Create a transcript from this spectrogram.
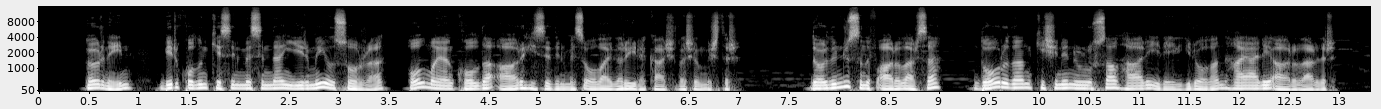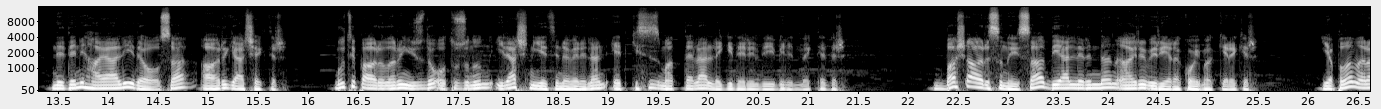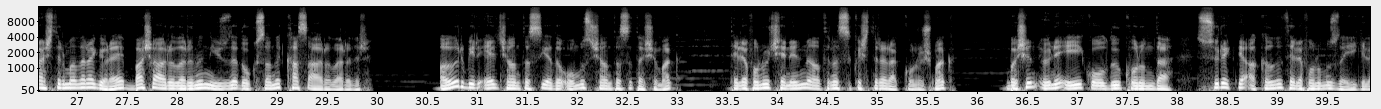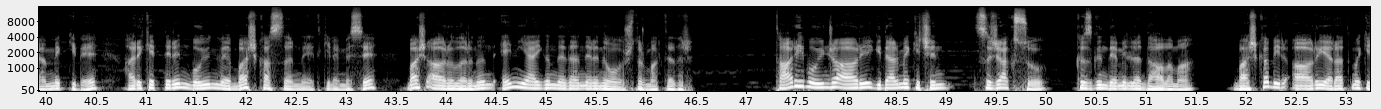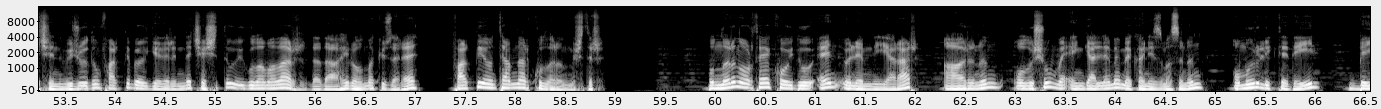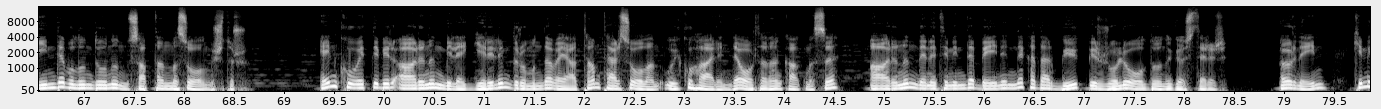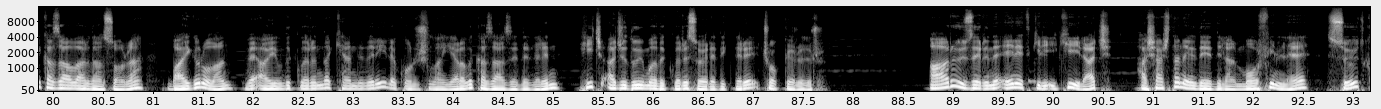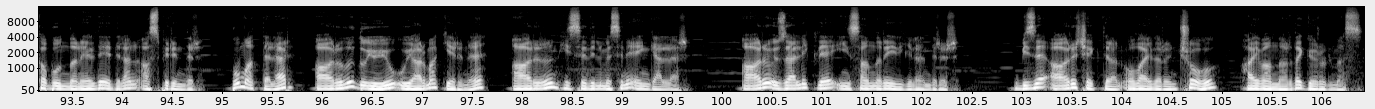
Örneğin bir kolun kesilmesinden 20 yıl sonra olmayan kolda ağrı hissedilmesi olayları ile karşılaşılmıştır. Dördüncü sınıf ağrılarsa doğrudan kişinin ruhsal hali ile ilgili olan hayali ağrılardır. Nedeni hayali de olsa ağrı gerçektir. Bu tip ağrıların %30'unun ilaç niyetine verilen etkisiz maddelerle giderildiği bilinmektedir. Baş ağrısını ise diğerlerinden ayrı bir yere koymak gerekir. Yapılan araştırmalara göre baş ağrılarının %90'ı kas ağrılarıdır. Ağır bir el çantası ya da omuz çantası taşımak, telefonu çenenin altına sıkıştırarak konuşmak, başın öne eğik olduğu konumda sürekli akıllı telefonumuzla ilgilenmek gibi hareketlerin boyun ve baş kaslarını etkilemesi, baş ağrılarının en yaygın nedenlerini oluşturmaktadır. Tarih boyunca ağrıyı gidermek için sıcak su, kızgın demirle dağlama, başka bir ağrı yaratmak için vücudun farklı bölgelerinde çeşitli uygulamalar da dahil olmak üzere farklı yöntemler kullanılmıştır. Bunların ortaya koyduğu en önemli yarar ağrının oluşum ve engelleme mekanizmasının omurilikte değil, beyinde bulunduğunun saptanması olmuştur. En kuvvetli bir ağrının bile gerilim durumunda veya tam tersi olan uyku halinde ortadan kalkması, ağrının denetiminde beynin ne kadar büyük bir rolü olduğunu gösterir. Örneğin, kimi kazalardan sonra baygın olan ve ayıldıklarında kendileriyle konuşulan yaralı kazazedelerin hiç acı duymadıkları söyledikleri çok görülür. Ağrı üzerine en etkili iki ilaç, haşhaştan elde edilen morfinle söğüt kabuğundan elde edilen aspirindir. Bu maddeler ağrılı duyuyu uyarmak yerine ağrının hissedilmesini engeller. Ağrı özellikle insanları ilgilendirir. Bize ağrı çektiren olayların çoğu hayvanlarda görülmez.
